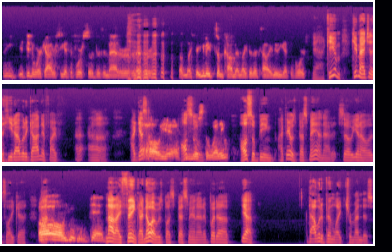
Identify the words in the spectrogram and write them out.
and he, it didn't work out or she got divorced so it doesn't matter or whatever something like that. You made some comment like that. That's how I knew he got divorced. Yeah. Can you can you imagine the heat I would have gotten if I, uh, uh, I guess Oh yeah. Also- the wedding. also being I think I was best man at it. So you know it's like uh, Oh, you were dead. not I think I know I was best best man at it, but uh, yeah, that would have been like tremendous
